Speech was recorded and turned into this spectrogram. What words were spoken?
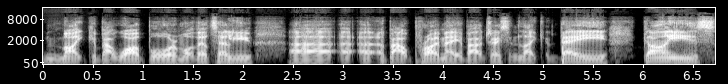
Mike about Wild Boar and what they'll tell you uh, about Primate about Jason like they guys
